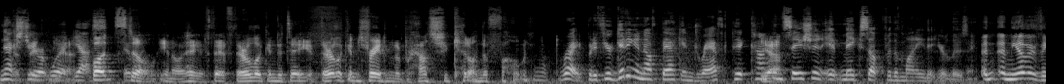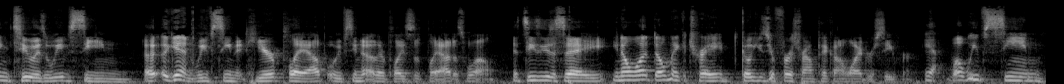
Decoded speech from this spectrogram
Next year they, it would, yeah. yes. But still, you know, hey, if, they, if they're looking to take if they're looking to trade him, the Browns should get on the phone. Right, but if you're getting enough back in draft pick compensation, yeah. it makes up for the money that you're losing. And, and the other thing too is we've seen uh, again we've seen it here play out, but we've seen it other places play out as well. It's easy to say, you know what, don't make a trade, go use your first round pick on a wide receiver. Yeah. Well, we've seen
